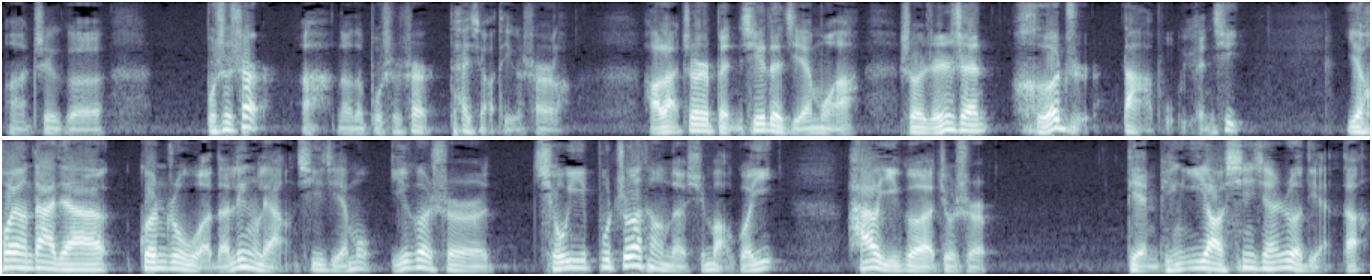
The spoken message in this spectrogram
啊。这个不是事儿啊，那都不是事儿，太小的一个事儿了。好了，这是本期的节目啊，说人参何止大补元气，也欢迎大家关注我的另两期节目，一个是求医不折腾的寻宝国医，还有一个就是点评医药新鲜热点的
